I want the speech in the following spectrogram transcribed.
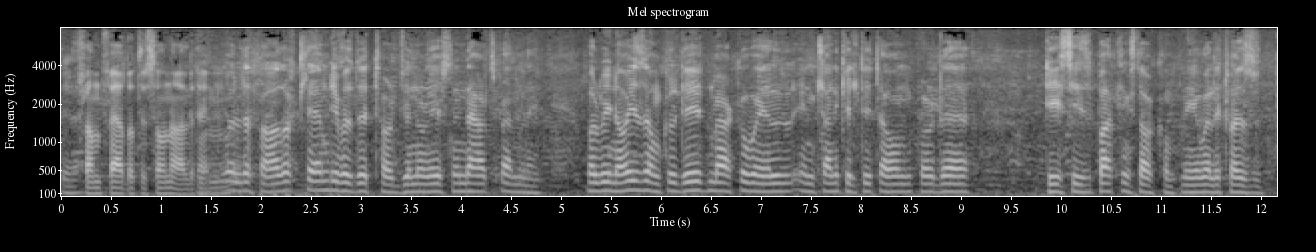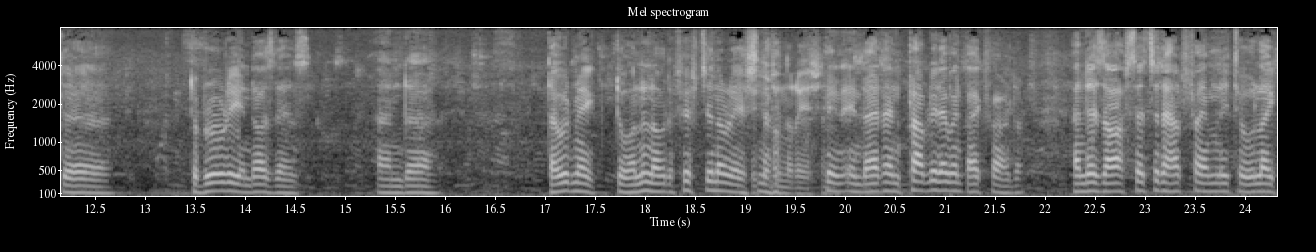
Yeah. from father to son all the time. Well, the father claimed he was the third generation in the Harts family. Well, we know his uncle did mark a well in Clonakilty town for the DC's bottling stock company. Well, it was the, the brewery in those days. And uh, that would make Donal now the fifth generation, Fifth generation. In, in that, and probably they went back further. And there's offsets of the Hart family too, like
